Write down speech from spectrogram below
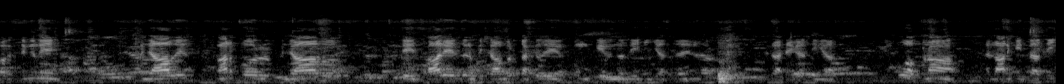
ਭਗਤ ਸਿੰਘ ਨੇ ਪੰਜਾਬ ਦੇ ਕਾਨਪੁਰ, ਪੰਜਾਬ ਤੇ ਸਾਰੇ ਇਧਰ ਪਿਸ਼ਾਵਰ ਤੱਕ ਦੇ ਘੁੰਮ ਕੇ ਉਹਨਾਂ ਦੀ ਇਜਾਜ਼ਤ ਜਿਹੜਾ ਹੈਗਾ ਸੀਗਾ, ਉਹ ਆਪਣਾ ਐਲਾਨ ਕੀਤਾ ਸੀ।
